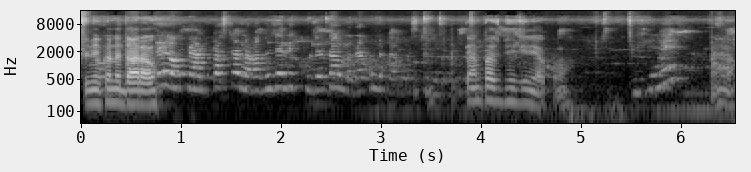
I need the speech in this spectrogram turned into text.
তুমি ওখানে দাঁড়াও এই ও ক্যাম্পাসটা না ভেজালি খুলে দাও না দেখো না ক্যাম্পাসটা ক্যাম্পাস ভিজিনি এখনও ভিজে না। পারপাস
